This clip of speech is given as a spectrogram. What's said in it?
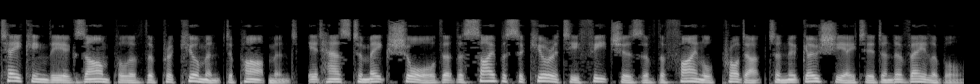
Taking the example of the procurement department, it has to make sure that the cybersecurity features of the final product are negotiated and available.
